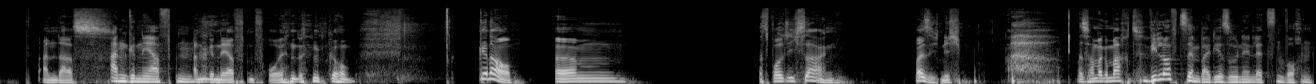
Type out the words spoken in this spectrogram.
anders Angenervten. angenervten Freunden kommen. Genau. Ähm, was wollte ich sagen? Weiß ich nicht. Was haben wir gemacht? Wie läuft's denn bei dir so in den letzten Wochen?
